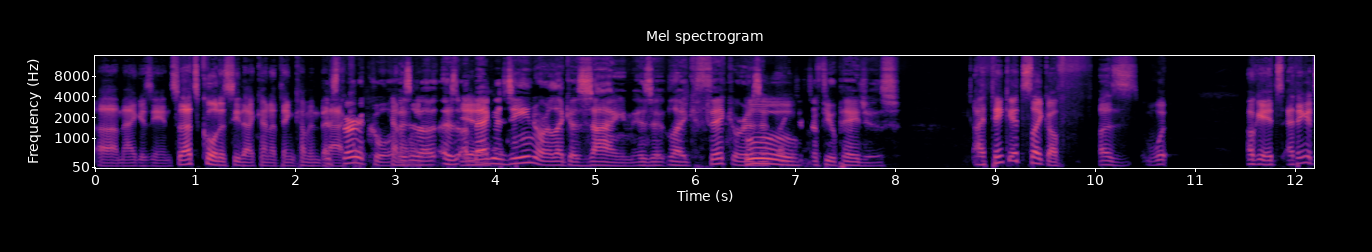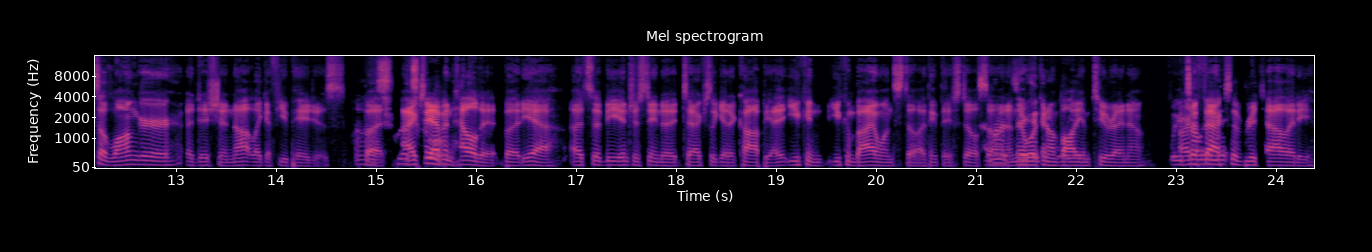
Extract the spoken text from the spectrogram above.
uh magazine so that's cool to see that kind of thing coming back It's very cool. Kinda Is it a, is it a magazine or like a zine? Is it like thick or is it like just a few pages? I think it's like a, a what. Okay, it's I think it's a longer edition, not like a few pages. Oh, but that's- I actually cool. haven't held it. But yeah, it's it'd be interesting to, to actually get a copy. I, you can you can buy one still. I think they still sell it, and they're working on look at it. volume two right now. Will you tell me the Artifacts of brutality.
